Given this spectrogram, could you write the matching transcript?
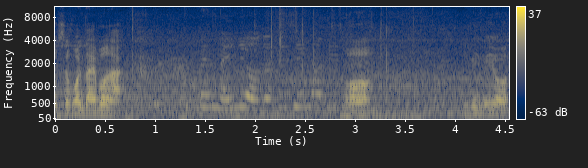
不是换台风啊？边没有的，这那边。哦，里面没有啊。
